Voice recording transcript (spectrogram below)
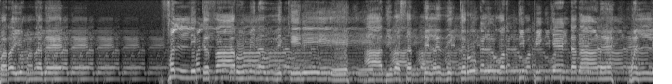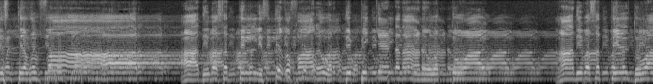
പറയുന്നത്. ആ ദിവസത്തിൽ വർദ്ധിപ്പിക്കേണ്ടതാണ്. ആ ദിവസത്തിൽ ഇസ്തിഗ്ഫാർ വർദ്ധിപ്പിക്കേണ്ടതാണ്. ആ ദിവസത്തിൽ ദുആ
